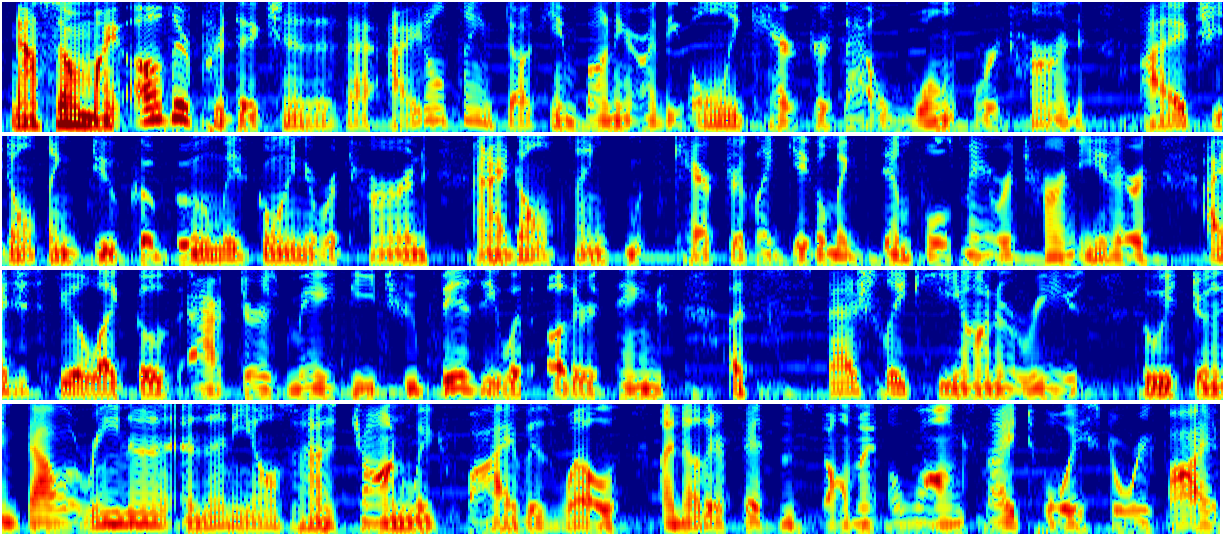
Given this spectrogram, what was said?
Now, some of my other predictions is that I don't think Ducky and Bunny are the only characters that won't return. I actually don't think Duke Kaboom is going to return, and I don't think characters like Giggle McDimples may return either. I just feel like those actors may be too busy with other things, especially Keanu Reeves, who is doing Ballerina, and then he also has John Wick 5 as well, another fifth installment alongside Toy Story 5.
